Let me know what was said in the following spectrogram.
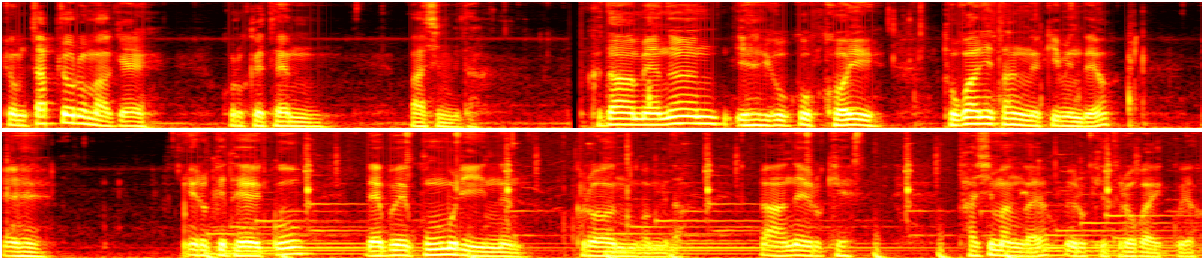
좀 짭조름하게 그렇게 된 맛입니다. 그 다음에는 예 이거 꼭 거의 도가니탕 느낌인데요. 예 이렇게 되어 있고 내부에 국물이 있는 그런 겁니다. 그 안에 이렇게 다시마인가요? 이렇게 들어가 있고요.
